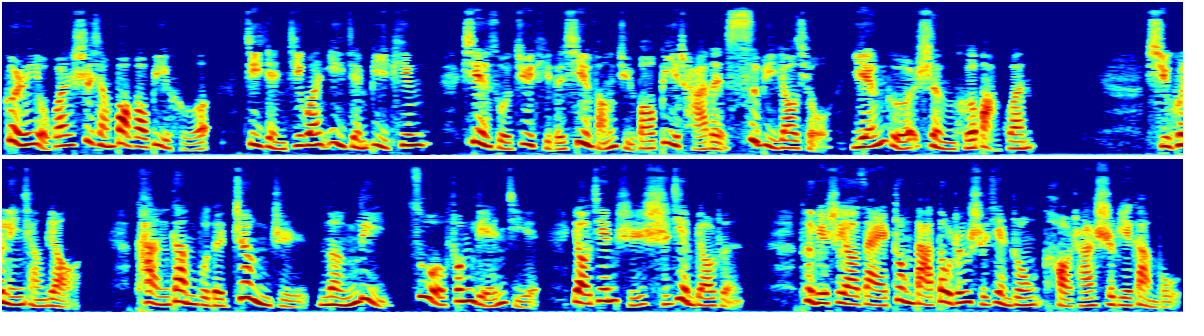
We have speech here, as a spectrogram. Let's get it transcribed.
个人有关事项报告必核、纪检机关意见必听、线索具体的信访举报必查的四必要求，严格审核把关。许昆林强调，看干部的政治能力、作风廉洁，要坚持实践标准，特别是要在重大斗争实践中考察识别干部，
